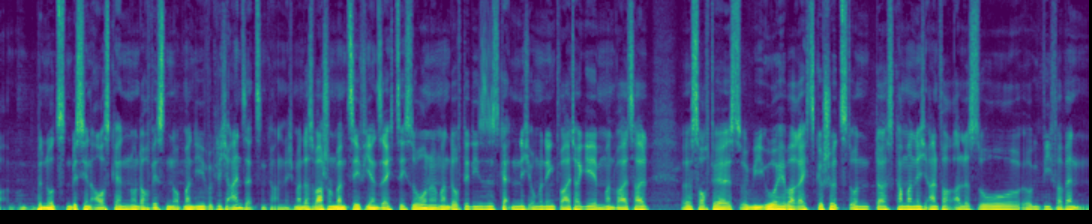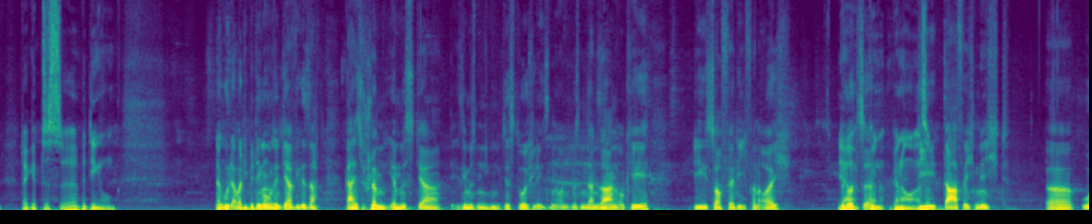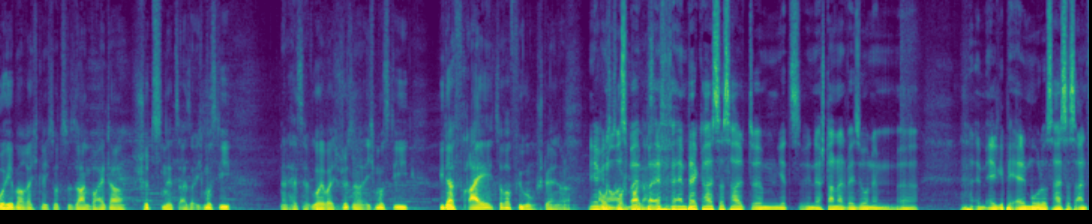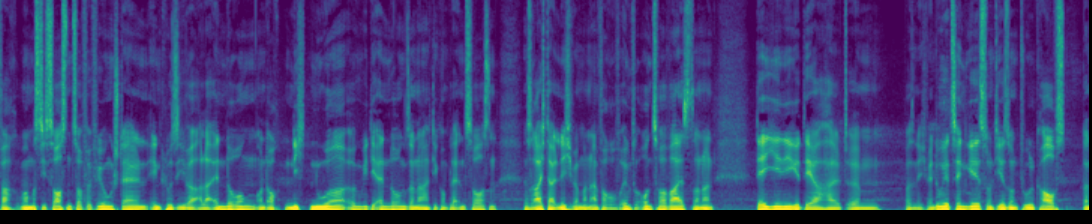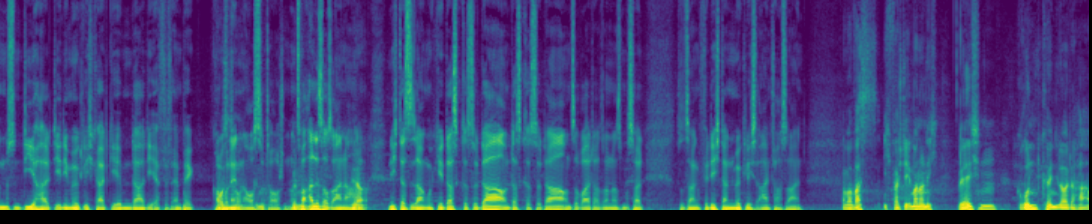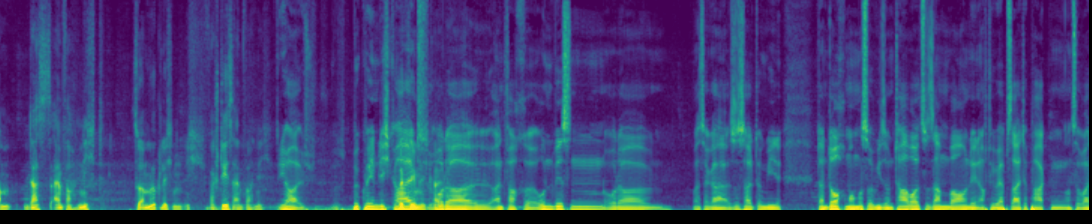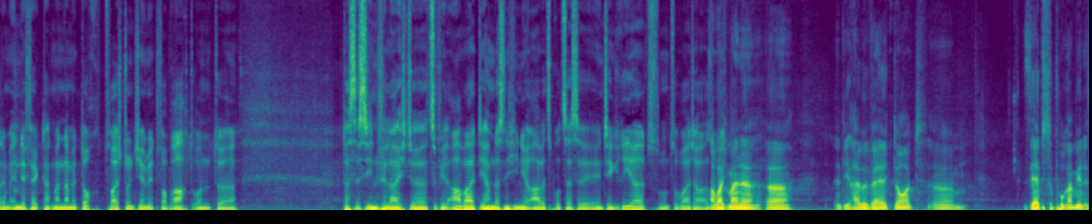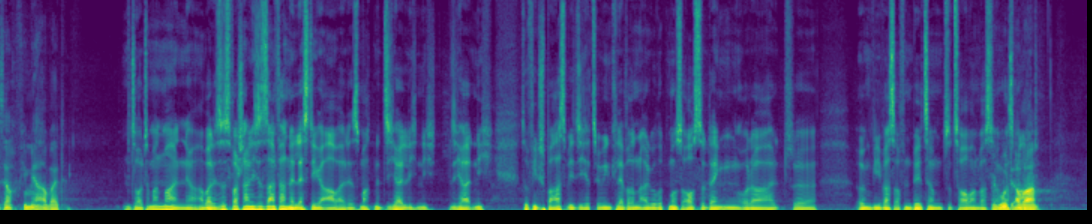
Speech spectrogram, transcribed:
benutzt, ein bisschen auskennen und auch wissen, ob man die wirklich einsetzen kann. Ich meine, das war schon beim C64 so, ne? man durfte diese Disketten nicht unbedingt weitergeben. Man weiß halt, äh, Software ist irgendwie urheberrechtsgeschützt und das kann man nicht einfach alles so irgendwie verwenden. Da gibt es äh, Bedingungen. Na gut, aber die Bedingungen sind ja, wie gesagt, gar nicht so schlimm. Ihr müsst ja, Sie müssen das durchlesen und müssen dann sagen, okay, die Software, die ich von euch benutze, ja, genau, also die darf ich nicht äh, urheberrechtlich sozusagen weiter schützen jetzt. Also ich muss die, das heißt ja urheberrechtlich schützen, sondern ich muss die wieder frei zur Verfügung stellen, oder? Ja, genau. Also bei, bei FFmpeg heißt das halt ähm, jetzt in der Standardversion im äh, Im LGPL-Modus heißt das einfach, man muss die Sourcen zur Verfügung stellen, inklusive aller Änderungen und auch nicht nur irgendwie die Änderungen, sondern halt die kompletten Sourcen. Das reicht halt nicht, wenn man einfach auf uns verweist, sondern derjenige, der halt, ähm, weiß nicht, wenn du jetzt hingehst und dir so ein Tool kaufst, dann müssen die halt dir die Möglichkeit geben, da die FFmpeg Komponenten genau. auszutauschen. Und zwar alles aus einer Hand. Ja. Nicht, dass sie sagen, okay, das kriegst du da und das kriegst du da und so weiter, sondern es muss halt sozusagen für dich dann möglichst einfach sein. Aber was, ich verstehe immer noch nicht, welchen Grund können die Leute haben, das einfach nicht zu ermöglichen? Ich verstehe es einfach nicht. Ja, Bequemlichkeit, Bequemlichkeit. oder äh, einfach äh, Unwissen oder weiß ja gar Es ist halt irgendwie dann doch, man muss irgendwie so einen Tarball zusammenbauen, den auf die Webseite packen und so weiter. Im Endeffekt hat man damit doch zwei Stündchen mit verbracht und äh, das ist ihnen vielleicht äh, zu viel Arbeit. Die haben das nicht in ihre Arbeitsprozesse integriert und so weiter. Also Aber ich meine, äh, die halbe Welt dort ähm, selbst zu programmieren, ist ja auch viel mehr Arbeit. Sollte man meinen, ja. Aber das ist wahrscheinlich das ist einfach eine lästige Arbeit. Es macht mit Sicherheit nicht, Sicherheit nicht so viel Spaß, wie sich jetzt irgendwie einen cleveren Algorithmus auszudenken oder halt äh, irgendwie was auf ein Bildschirm zu zaubern, was ja, Gut, aber macht.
